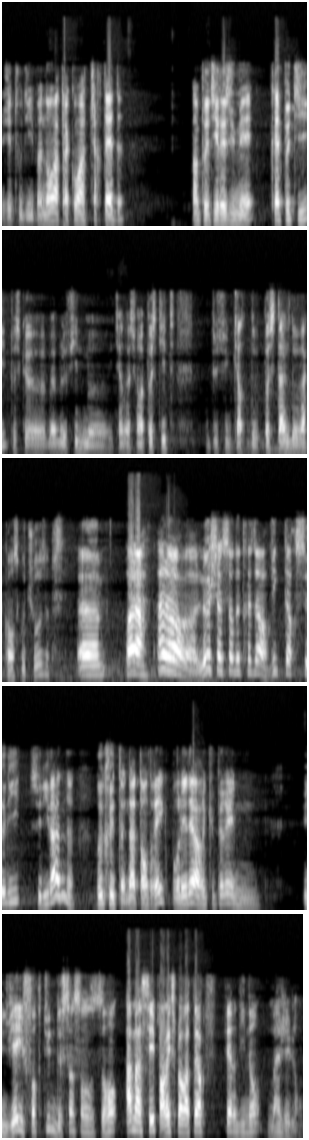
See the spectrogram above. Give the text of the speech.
j'ai tout dit. Maintenant, attaquons Uncharted. Un petit résumé, très petit, parce que même le film, euh, il tiendrait sur un post-it, plus une carte de postale de vacances qu'autre chose. Euh, voilà. Alors, le chasseur de trésors Victor Sully, Sullivan recrute Nathan Drake pour l'aider à récupérer une, une vieille fortune de 500 ans amassée par l'explorateur Ferdinand Magellan.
